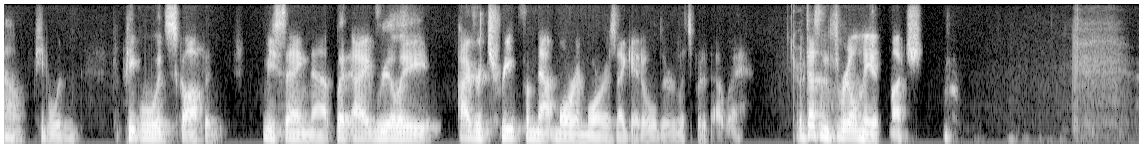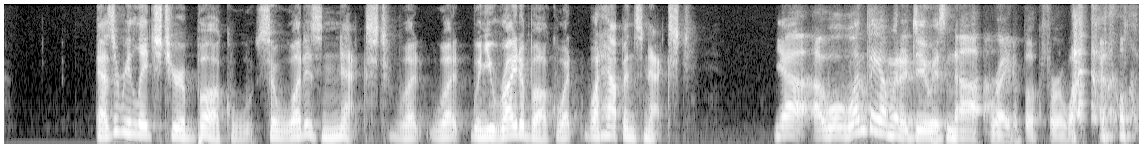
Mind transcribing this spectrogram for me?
oh, people would people would scoff at me saying that. But I really I retreat from that more and more as I get older. Let's put it that way. It doesn't thrill me as much. As it relates to your book, so what is next? What what when you write a book, what what happens next? Yeah, uh, well, one thing I'm going to do is not write a book for a while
